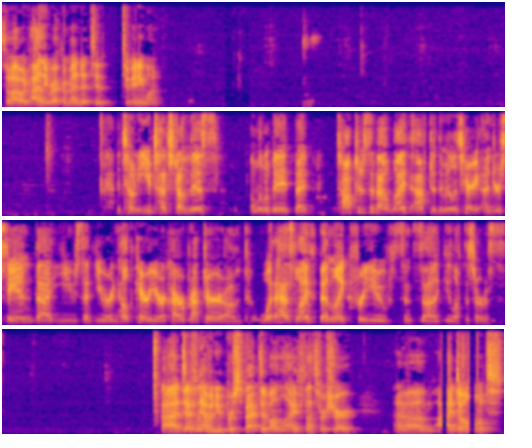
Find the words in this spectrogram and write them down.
So I would highly recommend it to, to anyone. Tony, you touched on this a little bit, but talk to us about life after the military. Understand that you said you were in healthcare, you're a chiropractor. Um, what has life been like for you since uh, you left the service? I definitely have a new perspective on life, that's for sure. Um, I don't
